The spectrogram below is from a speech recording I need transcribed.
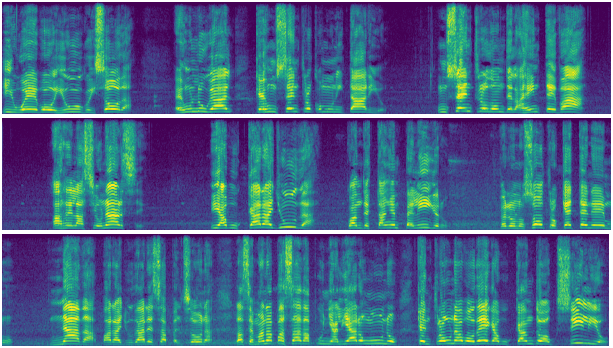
y huevo y jugo y soda. Es un lugar que es un centro comunitario. Un centro donde la gente va a relacionarse y a buscar ayuda cuando están en peligro. Pero nosotros, ¿qué tenemos? Nada para ayudar a esa persona. La semana pasada apuñalearon uno que entró a una bodega buscando auxilio.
